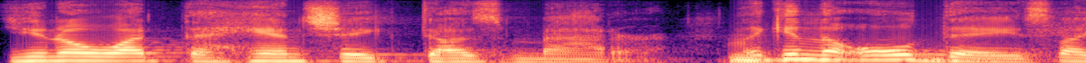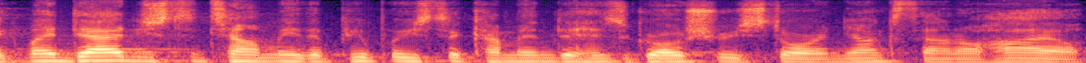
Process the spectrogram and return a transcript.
you know what, the handshake does matter. Mm. Like in the old days, like my dad used to tell me that people used to come into his grocery store in Youngstown, Ohio,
